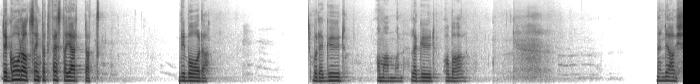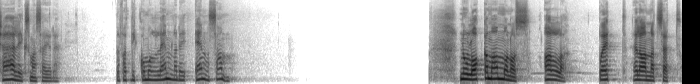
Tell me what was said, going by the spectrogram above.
Det går alltså inte att fästa hjärtat vid båda. Både Gud och mamman, eller Gud och Baal. Men det är av kärlek som man säger det. Därför att de kommer att lämna dig ensam. Nu lockar mammon oss alla på ett eller annat sätt.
